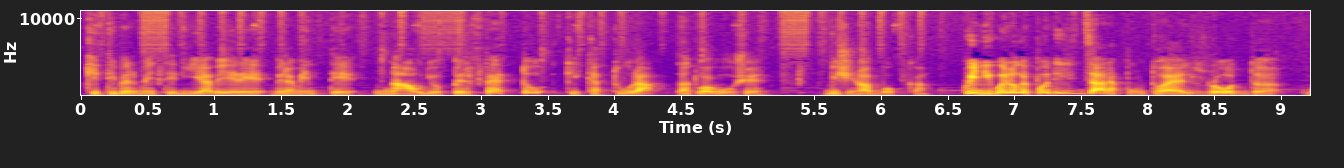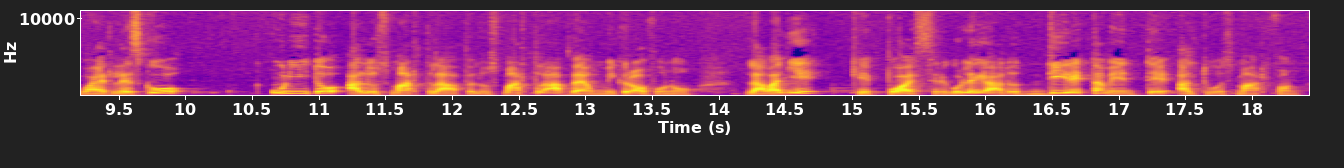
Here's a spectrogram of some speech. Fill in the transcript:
che ti permette di avere veramente un audio perfetto che cattura la tua voce vicino alla bocca. Quindi quello che puoi utilizzare appunto è il Rode Wireless Go unito allo Smart Lab. Lo Smart Lab è un microfono lavalier che può essere collegato direttamente al tuo smartphone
